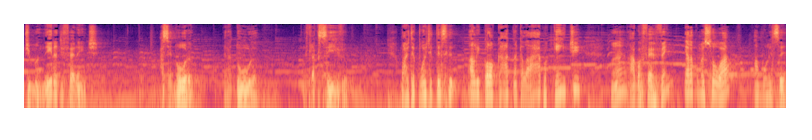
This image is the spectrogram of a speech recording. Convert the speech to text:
de maneira diferente. A cenoura era dura, inflexível, mas depois de ter ali colocado naquela água quente, né, água fervente, ela começou a amolecer.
